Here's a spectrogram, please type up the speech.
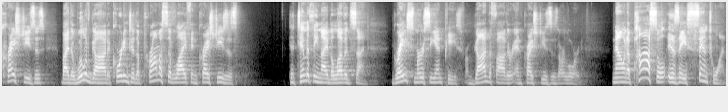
Christ Jesus, by the will of God, according to the promise of life in Christ Jesus, to Timothy, my beloved Son, grace, mercy, and peace from God the Father and Christ Jesus our Lord. Now, an apostle is a sent one.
